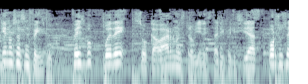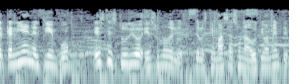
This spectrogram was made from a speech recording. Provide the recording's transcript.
¿Qué nos hace Facebook? Facebook puede socavar nuestro bienestar y felicidad. Por su cercanía en el tiempo, este estudio es uno de los, de los que más ha sonado últimamente,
